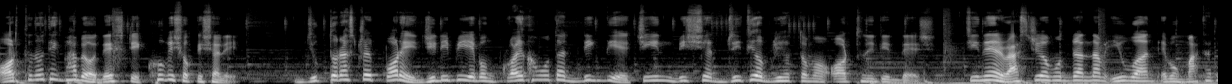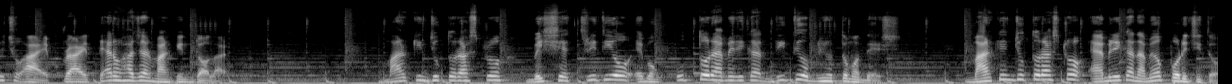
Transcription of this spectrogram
অর্থনৈতিকভাবেও দেশটি খুবই শক্তিশালী। যুক্তরাষ্ট্রের পরেই জিডিপি এবং ক্রয় ক্ষমতার দিক দিয়ে চীন বিশ্বের দ্বিতীয় বৃহত্তম অর্থনীতির দেশ। চীনের রাষ্ট্রীয় মুদ্রার নাম ইউয়ান এবং মাথাপিছু আয় প্রায় তেরো হাজার মার্কিন ডলার। মার্কিন যুক্তরাষ্ট্র, বিশ্বের তৃতীয় এবং উত্তর আমেরিকার দ্বিতীয় বৃহত্তম দেশ। মার্কিন যুক্তরাষ্ট্র আমেরিকা নামেও পরিচিত।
